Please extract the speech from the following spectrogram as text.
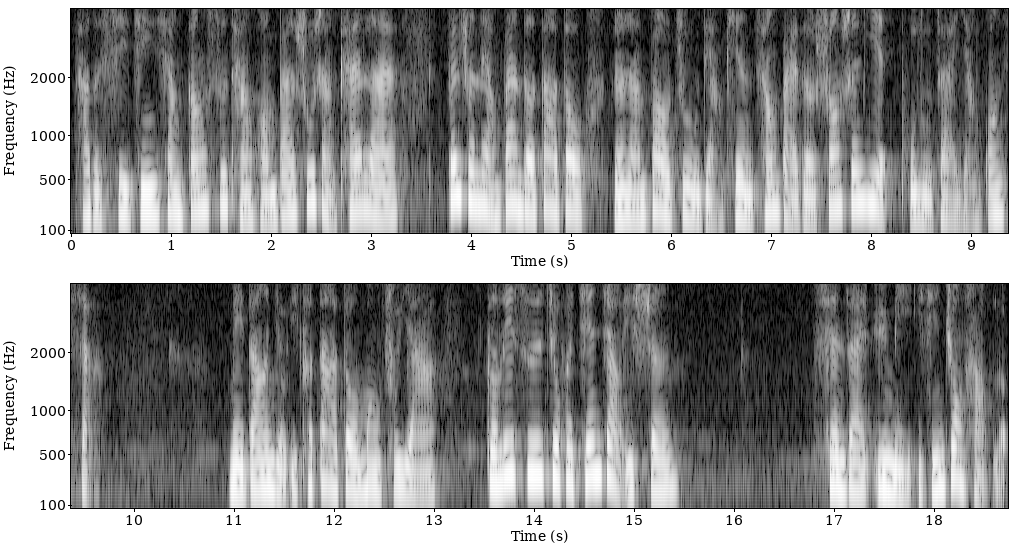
它的细茎像钢丝弹簧般舒展开来，分成两半的大豆仍然抱住两片苍白的双生叶，铺露在阳光下。每当有一颗大豆冒出芽，格丽斯就会尖叫一声。现在玉米已经种好了，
